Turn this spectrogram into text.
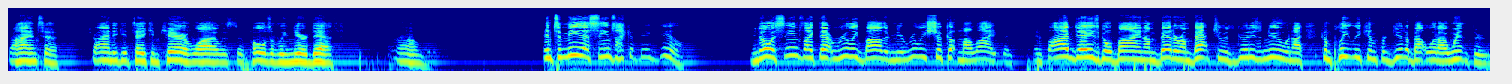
trying to trying to get taken care of while I was supposedly near death. Um, and to me, that seems like a big deal. You know, it seems like that really bothered me. It really shook up my life. And, and five days go by, and I'm better. I'm back to as good as new, and I completely can forget about what I went through.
